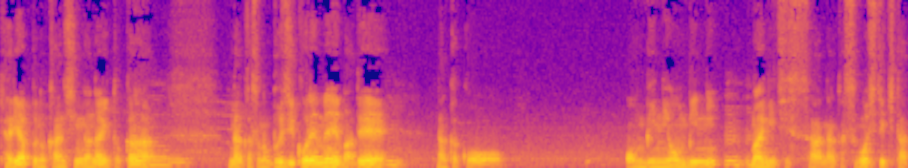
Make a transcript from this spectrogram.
キャリアアップの関心がないとかうんなんかその無事これ名馬でうん。なんかこ穏便に穏便に毎日さなんか過ごしてきたっ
